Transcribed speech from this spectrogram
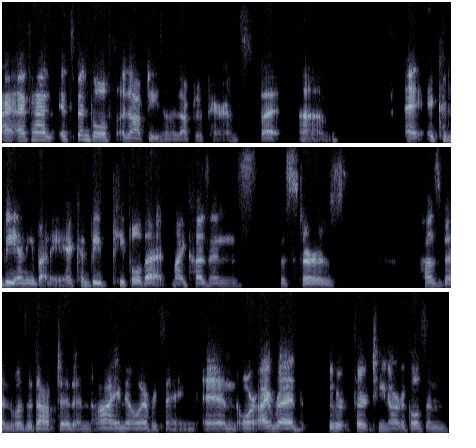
I, i've had it's been both adoptees and adoptive parents but um, it could be anybody. It could be people that my cousin's sister's husband was adopted and I know everything. And or I read 13 articles in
